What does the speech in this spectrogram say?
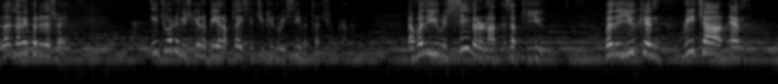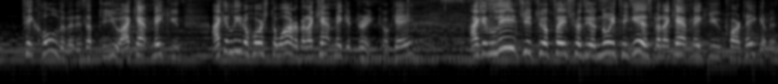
Let, let me put it this way. Each one of you is going to be in a place that you can receive a touch from God. Now, whether you receive it or not is up to you. Whether you can reach out and take hold of it is up to you. I can't make you, I can lead a horse to water, but I can't make it drink, okay? I can lead you to a place where the anointing is, but I can't make you partake of it.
